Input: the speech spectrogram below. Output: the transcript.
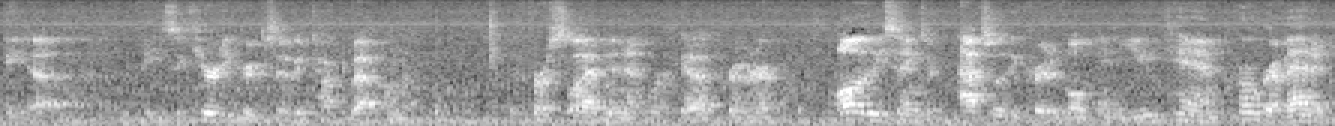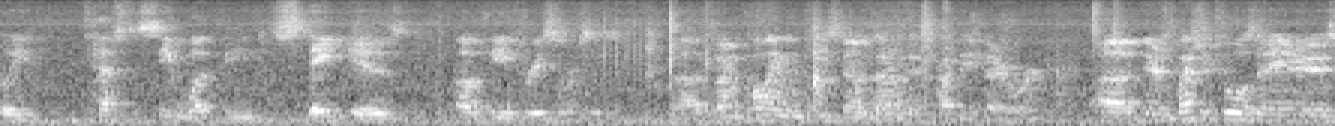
the uh, the security groups that we talked about on the, the first slide, the network uh, perimeter. All of these things are absolutely critical, and you can programmatically test to see what the state is of these resources. Uh, so I'm calling them keystones. I don't know if there's probably a better word. Uh, there's a bunch of tools that AWS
